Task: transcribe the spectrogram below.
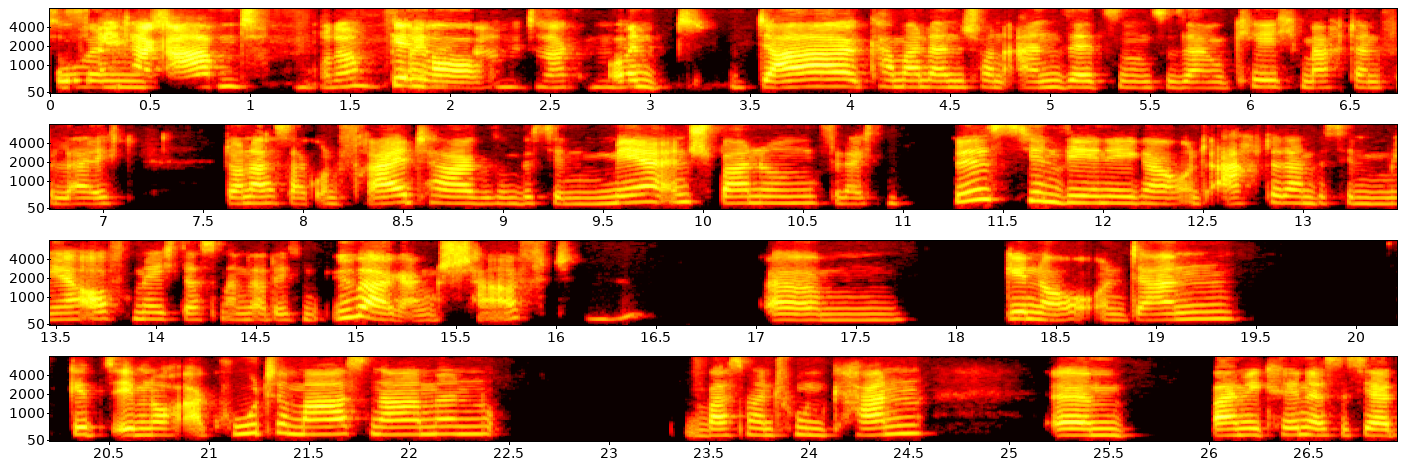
Freitagabend, oder? Genau. Hm. Und da kann man dann schon ansetzen und zu sagen, okay, ich mache dann vielleicht Donnerstag und Freitag so ein bisschen mehr Entspannung, vielleicht ein bisschen weniger und achte dann ein bisschen mehr auf mich, dass man da diesen Übergang schafft. Mhm. Ähm, genau, und dann gibt es eben noch akute Maßnahmen, was man tun kann. Ähm, bei Migräne ist es ja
